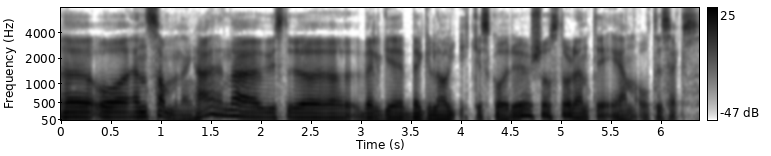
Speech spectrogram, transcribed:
Og en sammenheng her, er hvis du eh, velger begge lag ikke scorer, så står den til 1,86.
